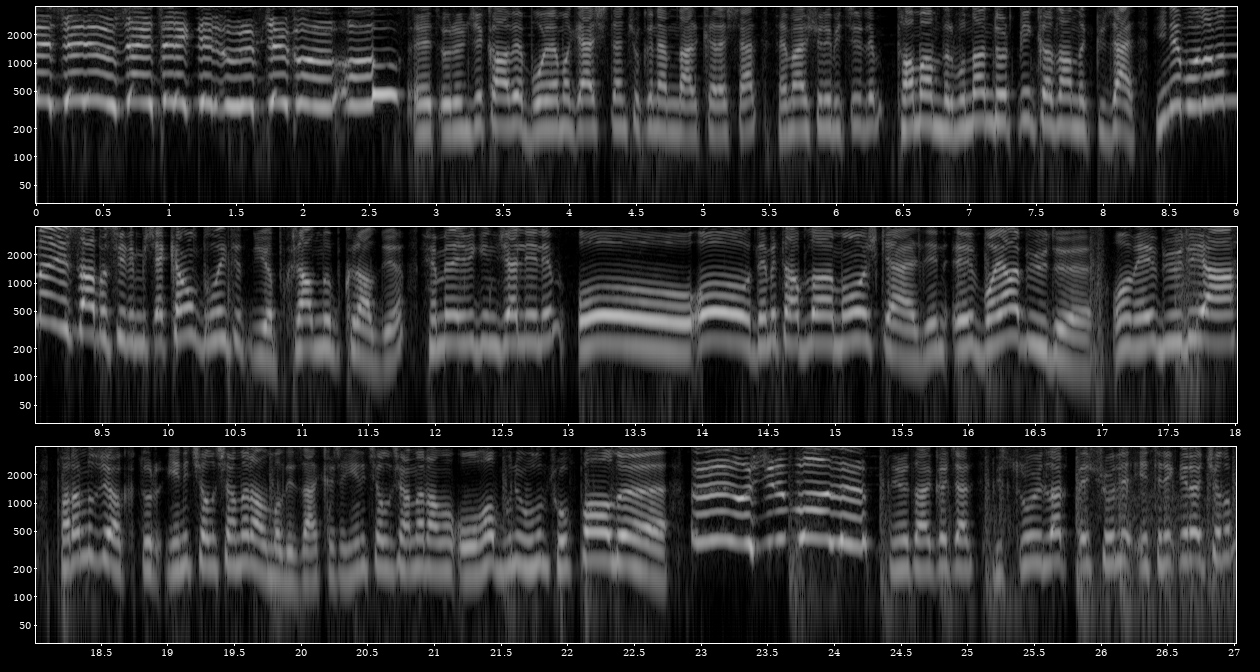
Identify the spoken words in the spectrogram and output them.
mesele özel yetenekler örümcek ağı. Aa. Evet örümcek ağı ve boyama gerçekten çok önemli arkadaşlar. Hemen şöyle bitirelim. Tamamdır bundan 4000 kazandık güzel. Yine bu adamın da hesabı silinmiş. Account deleted diyor. Kral mı bu kral diyor. Hemen evi güncelleyelim. Oo, oo Demet ablam hoş geldin. Ev bayağı büyüdü. Oğlum ev büyüdü ya. Paramız yok. Dur yeni çalışanlar almalıyız arkadaşlar. Yeni çalışanlar alma. Oha bu ne oğlum çok pahalı. Evet aşırı pahalı. Evet arkadaşlar destroyer'lar ve şöyle yetenekleri açalım.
